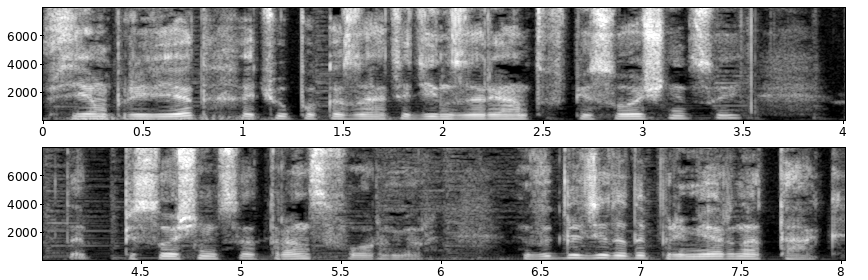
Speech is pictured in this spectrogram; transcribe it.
Всем привет! Хочу показать один из вариантов песочницы. Это песочница трансформер. Выглядит это примерно так.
